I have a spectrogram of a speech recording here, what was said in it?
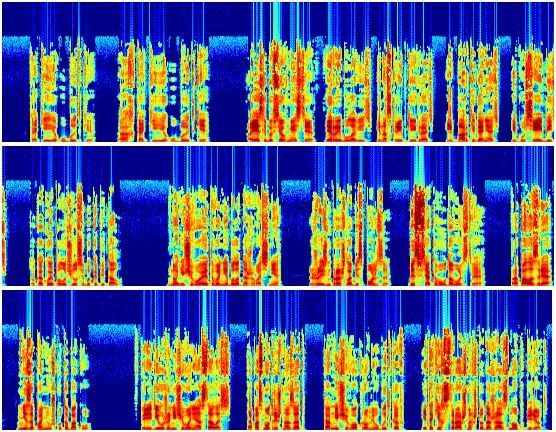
Какие убытки! Ах, какие убытки! А если бы все вместе, и рыбу ловить, и на скрипке играть, и барки гонять, и гусей бить, то какой получился бы капитал? Но ничего этого не было даже во сне. Жизнь прошла без пользы, без всякого удовольствия. Пропала зря, не за понюшку табаку. Впереди уже ничего не осталось, а посмотришь назад, там ничего, кроме убытков, и таких страшных, что даже озноб берет.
